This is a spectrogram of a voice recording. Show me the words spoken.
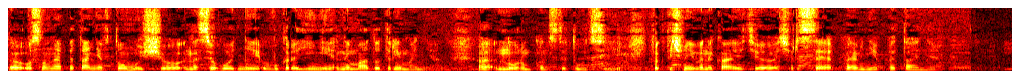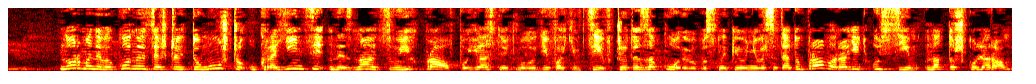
Основне питання в тому, що на сьогодні в Україні нема дотримання норм конституції. Фактично і виникають через це певні питання. Норми не виконуються ще й тому, що українці не знають своїх прав, пояснюють молоді фахівці. Вчити закони випускники університету права радять усім, надто школярам.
